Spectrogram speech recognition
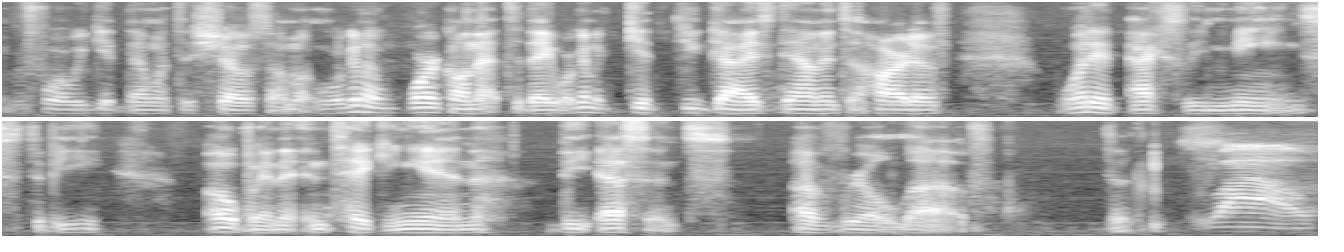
before we get done with the show. So I'm, we're going to work on that today. We're going to get you guys down into the heart of what it actually means to be open and taking in the essence of real love. So- Wow.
